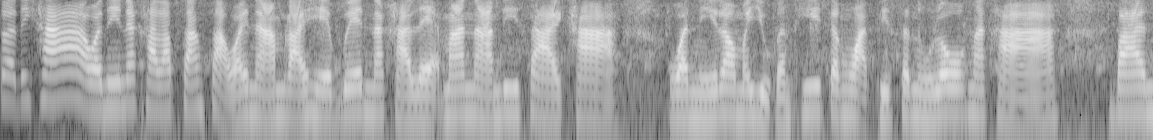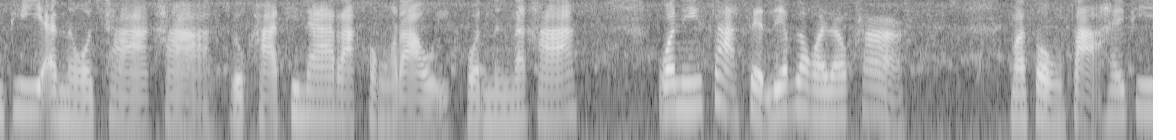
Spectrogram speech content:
สวัสดีค่ะ วันนี้นะคะ รับสร้างสระว่ายน้ำลายเฮเว่นนะคะ และม่านน้ำดีไซน์ค่ะ วันนี้เรามาอยู่กันที่จังหวัดพิษณุโลกนะคะ บ้านพี่อโนชาค่ะ ลูกค้าที่น่ารักของเราอีกคนนึงนะคะ วันนี้สระเสร็จเรียบร้อยแล้วค่ะ มาส่งสระให้พี่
